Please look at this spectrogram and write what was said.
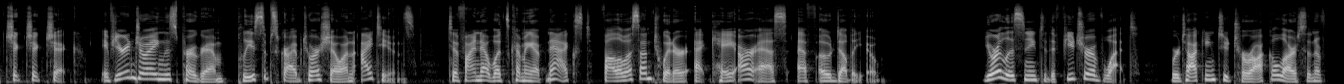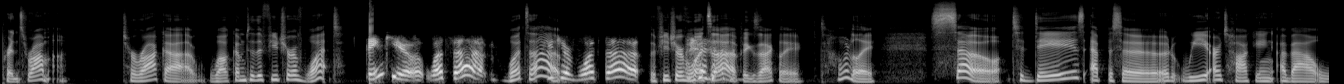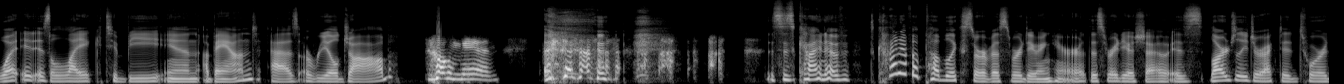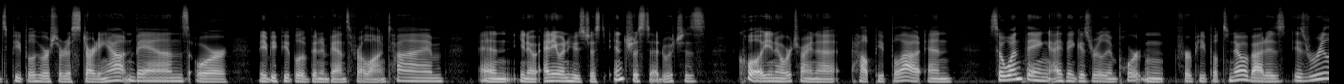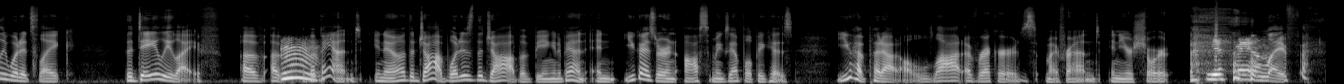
By Chick Chick Chick. If you're enjoying this program, please subscribe to our show on iTunes. To find out what's coming up next, follow us on Twitter at KRSFOW. You're listening to The Future of What? We're talking to Taraka Larson of Prince Rama. Taraka, welcome to The Future of What? Thank you. What's up? What's up? Future of what's up? The future of what's up. Exactly. Totally. So, today's episode, we are talking about what it is like to be in a band as a real job. Oh man. This is kind of it's kind of a public service we're doing here. This radio show is largely directed towards people who are sort of starting out in bands or maybe people who've been in bands for a long time and, you know, anyone who's just interested, which is cool. You know, we're trying to help people out. And so one thing I think is really important for people to know about is is really what it's like the daily life of, of, of a mm. band, you know, the job. What is the job of being in a band? And you guys are an awesome example because you have put out a lot of records, my friend, in your short Yes, life.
